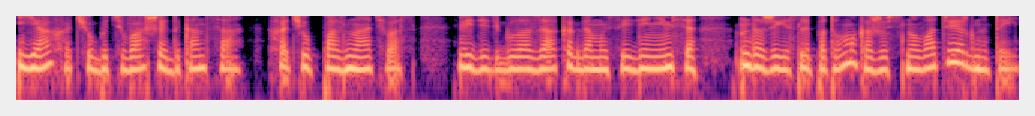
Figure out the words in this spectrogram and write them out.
«Я хочу быть вашей до конца. Хочу познать вас, видеть глаза, когда мы соединимся, даже если потом окажусь снова отвергнутой».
